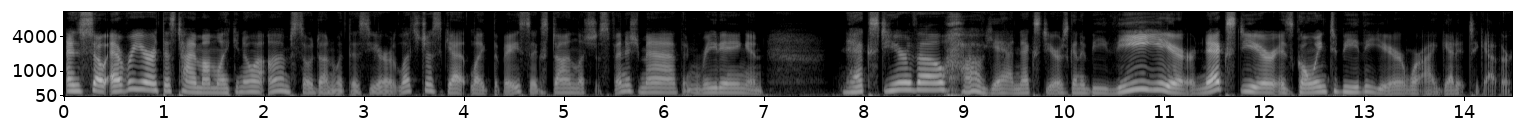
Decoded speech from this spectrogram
And so every year at this time, I'm like, you know what? I'm so done with this year. Let's just get like the basics done. Let's just finish math and reading and Next year, though, oh yeah, next year is going to be the year. Next year is going to be the year where I get it together.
